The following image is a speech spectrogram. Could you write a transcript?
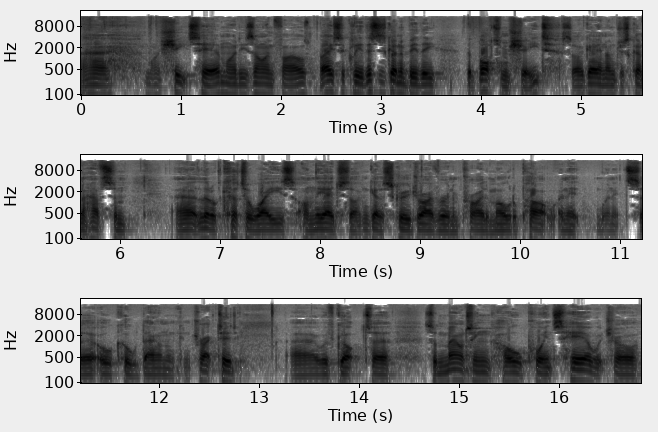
Uh, my sheets here, my design files. Basically, this is going to be the, the bottom sheet. So again, I'm just going to have some uh, little cutaways on the edge so I can get a screwdriver in and pry the mould apart when it when it's uh, all cooled down and contracted. Uh, we've got uh, some mounting hole points here, which are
